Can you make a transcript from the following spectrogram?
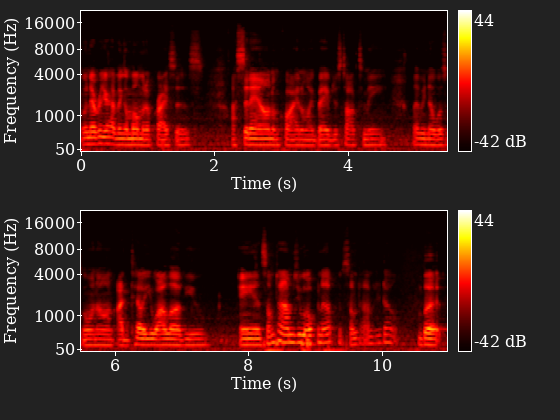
Whenever you're having a moment of crisis, I sit down, I'm quiet, I'm like, babe, just talk to me. Let me know what's going on. I tell you I love you. And sometimes you open up and sometimes you don't. But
